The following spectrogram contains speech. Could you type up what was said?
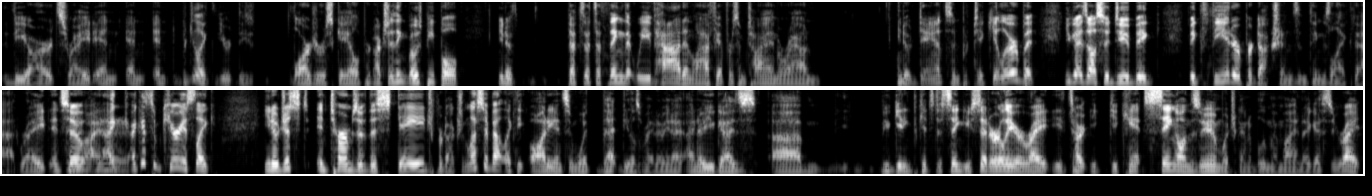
the arts, right, and and and like your these larger scale productions. I think most people, you know, that's that's a thing that we've had in Lafayette for some time around you know dance in particular but you guys also do big big theater productions and things like that right? And so mm-hmm. I, I guess i'm curious like you know just in terms of the stage production less about like the audience and what that deals right? I mean i, I know you guys um you're getting kids to sing. You said earlier right you, tar- you, you can't sing on zoom which kind of blew my mind i guess you're right.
